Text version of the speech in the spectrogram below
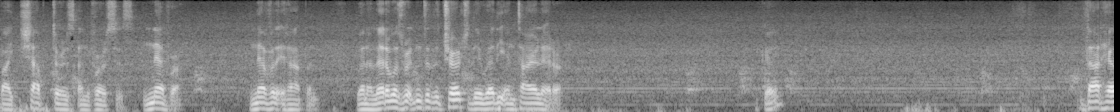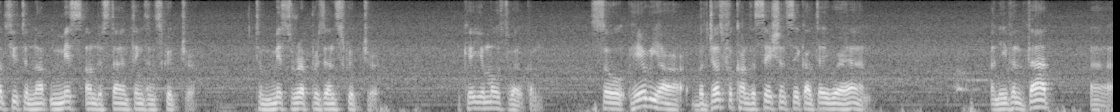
by chapters and verses. Never. Never it happened. When a letter was written to the church, they read the entire letter. Okay? That helps you to not misunderstand things in Scripture, to misrepresent Scripture. Okay, you're most welcome. So here we are, but just for conversation's sake, I'll tell you where I am. And even that, uh,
